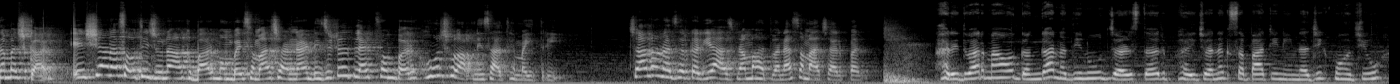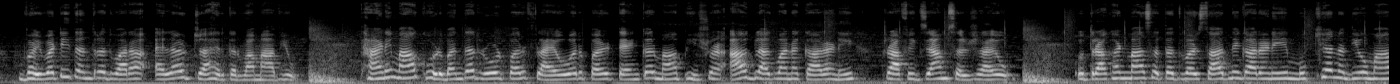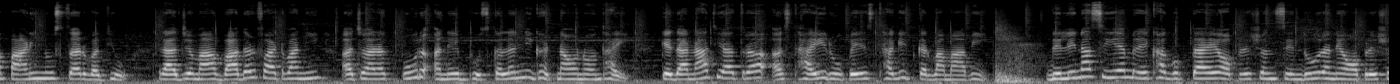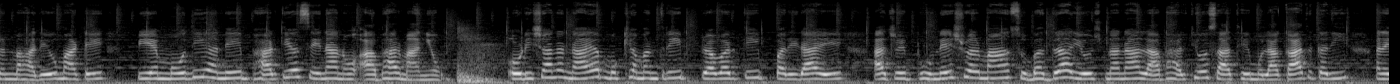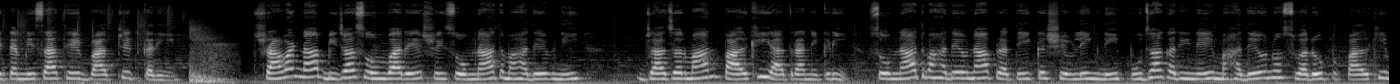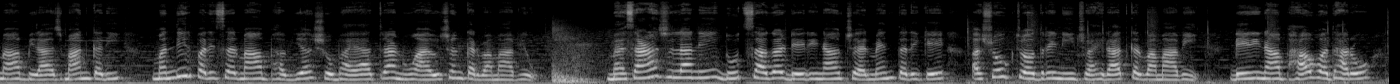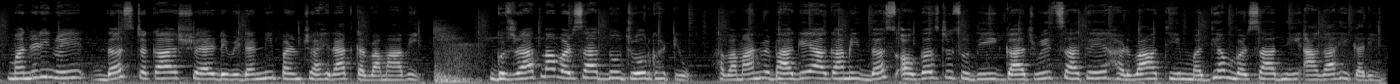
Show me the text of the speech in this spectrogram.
નમસ્કાર. એશિયાના સૌથી જૂના અખબાર મુંબઈ સમાચારના ડિજિટલ પ્લેટફોર્મ પર હું છું આપની સાથે મૈત્રી. ચાલો નજર કરીએ આજના મહત્વના સમાચાર પર. હરિદ્વારમાં ગંગા નદીનું જળસ્તર ભયજનક સપાટીની નજીક પહોંચ્યું, વહીવટી તંત્ર દ્વારા એલર્ટ જાહેર કરવામાં આવ્યું. થાણેમાં ઘોડબંદર રોડ પર ફ્લાયઓવર પર ટેન્કરમાં ભીષણ આગ લાગવાના કારણે ટ્રાફિક જામ સર્જાયો. ઉત્તરાખંડમાં સતત વરસાદને કારણે મુખ્ય નદીઓમાં પાણીનું સ્તર વધ્યું. રાજ્યમાં વાદળ ફાટવાની, અચાનક પૂર અને ભૂસ્ખલનની ઘટનાઓ નોંધાઈ. કેદારનાથ યાત્રા અસ્થાયી રૂપે સ્થગિત કરવામાં આવી. દિલ્હીના સીએમ રેખા ગુપ્તાએ ઓપરેશન સિંદૂર અને ઓપરેશન મહાદેવ માટે પીએમ મોદી અને ભારતીય સેનાનો આભાર માન્યો. ઓડિશાના નાયબ મુખ્યમંત્રી પ્રવર્તી પરિડાએ આજે ભુવનેશ્વરમાં સુભદ્રા યોજનાના લાભાર્થીઓ સાથે મુલાકાત કરી અને તેમની સાથે વાતચીત કરી. શ્રાવણના બીજા સોમવારે શ્રી સોમનાથ મહાદેવની જાજરમાન પાલખી યાત્રા નીકળી. સોમનાથ મહાદેવના પ્રતીક શિવલિંગની પૂજા કરીને મહાદેવનું સ્વરૂપ પાલખીમાં બિરાજમાન કરી મંદિર પરિસરમાં ભવ્ય શોભાયાત્રાનું આયોજન કરવામાં આવ્યું. મહેસાણા જિલ્લાની દૂધસાગર ડેરીના ચેરમેન તરીકે અશોક ચૌધરીની જાહેરાત કરવામાં આવી. ડેરીના ભાવ વધારો, મંડળીને દસ ટકા શેર ડિવિડન્ડની પણ જાહેરાત કરવામાં આવી. ગુજરાતમાં વરસાદનું જોર ઘટ્યું. હવામાન વિભાગે આગામી દસ ઓગસ્ટ સુધી ગાજવીજ સાથે હળવાથી મધ્યમ વરસાદની આગાહી કરી.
